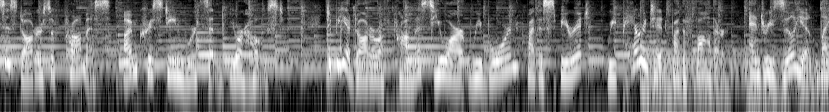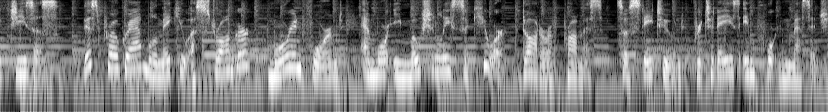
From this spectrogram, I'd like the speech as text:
This is Daughters of Promise. I'm Christine Wyrtzen, your host. To be a daughter of promise, you are reborn by the Spirit, reparented by the Father, and resilient like Jesus. This program will make you a stronger, more informed, and more emotionally secure daughter of promise. So stay tuned for today's important message.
